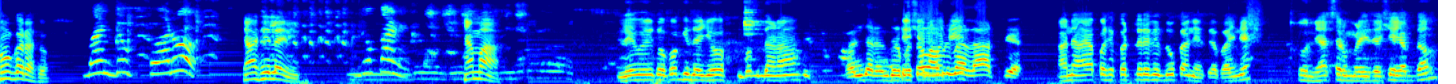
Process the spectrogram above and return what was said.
શું કરે છો? ક્યાંથી લાવી? દુકાને. એમાં લેવું હોય તો પગી દેજો બગદાણા. અંદર અંદર બતાવો આપણી લાટ છે. અને આ પછી કટલેરીની દુકાને છે ભાઈને. તો નેચર મળી જશે એકદમ.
